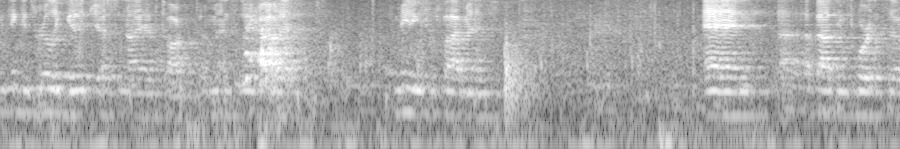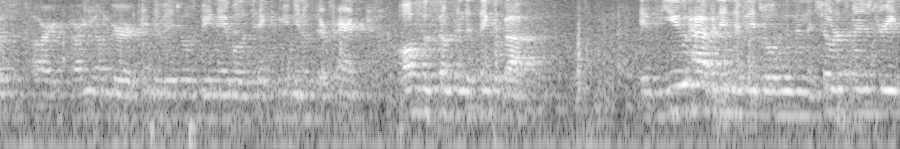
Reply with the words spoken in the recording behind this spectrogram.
we think it's really good. Jess and I have talked immensely about it. Meeting for five minutes. About the importance of our, our younger individuals being able to take communion with their parents. Also, something to think about. If you have an individual who's in the children's ministry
